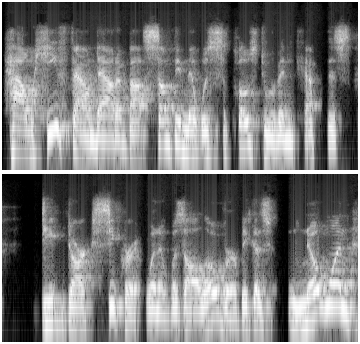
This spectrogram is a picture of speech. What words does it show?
how he found out about something that was supposed to have been kept this deep dark secret when it was all over because no one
